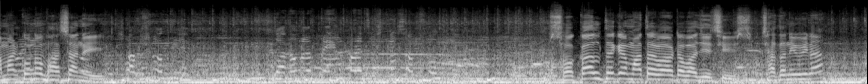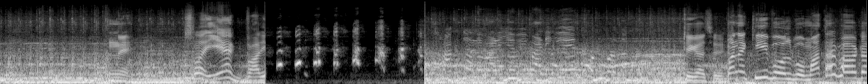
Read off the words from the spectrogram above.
আমার কোনো ভাষা নেই। সব যতগুলো প্র্যাঙ্ক করেছিস না সব সকাল থেকে মাথার বারোটা বাজিয়েছিস। ছাতা নিবি না? নে। শালা একবার সাবধানে বাড়ি যাবি বাড়ি গিয়ে ফোন করে ঠিক আছে। মানে কি বলব মাথার বারোটা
